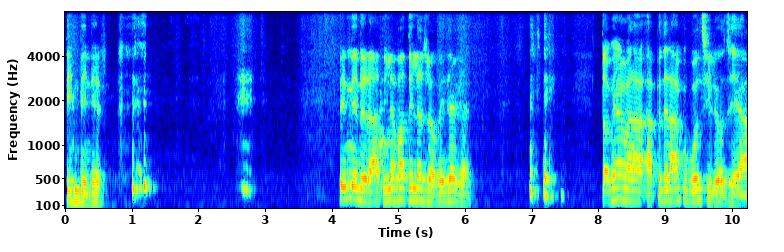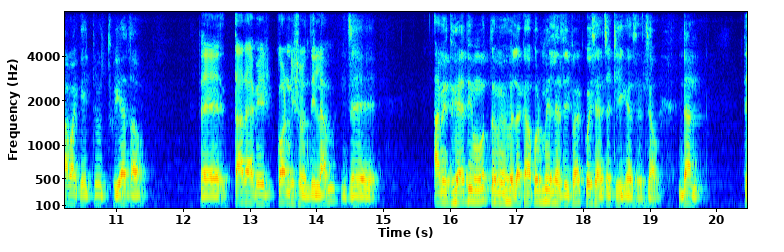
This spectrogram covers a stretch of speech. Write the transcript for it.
তিন দিনের তিন দিনের আতিলা পাতিলা সব এই জায়গায়। তবে আমার আপনাদের আপু বলছিল যে আমাকে একটু ধুইয়া দাও। তারা আমি কন্ডিশন দিলাম যে আমি ধুইয়া দিব তুমি হলো কাপড় মেলে দিবা, কইছে আচ্ছা ঠিক আছে, যাও ডান তো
